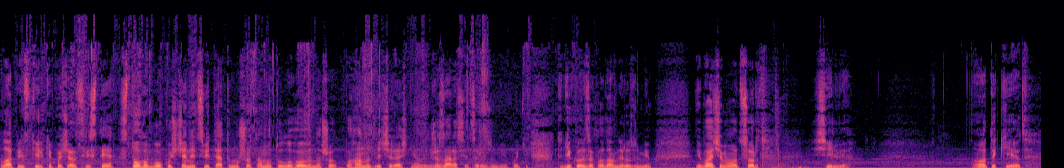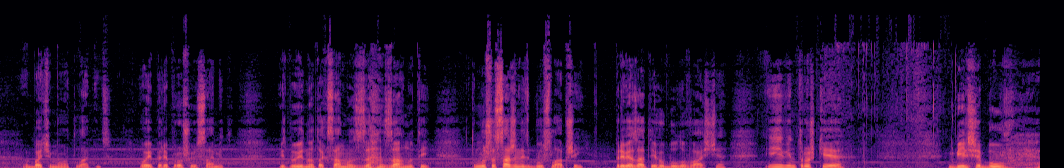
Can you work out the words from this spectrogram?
лапін тільки почав цвісти. З того боку ще не цвіте, тому що там оту логовина, що погано для черешні, але вже зараз я це розумію. Потім, тоді, коли закладав, не розумів. І бачимо от сорт Сільвія. Отакий от. Бачимо от лапінс. Ой, перепрошую, саміт. Відповідно, так само загнутий. Тому що саженець був слабший, прив'язати його було важче. І він трошки більше був е,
